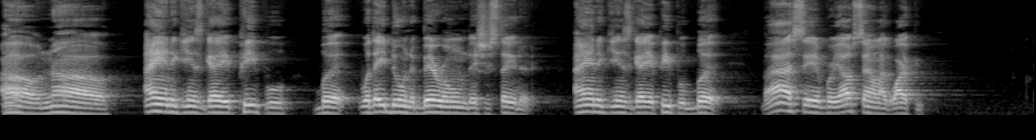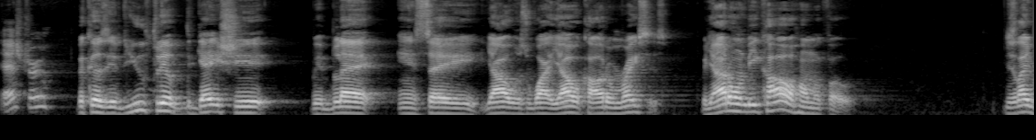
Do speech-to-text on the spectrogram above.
oh no, I ain't against gay people, but what they do in the bedroom, they should stay there. I ain't against gay people, but, but I said, bro, y'all sound like white people. That's true. Because if you flip the gay shit with black and say y'all was white, y'all would call them racist. But y'all don't be called homophobe. Just like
